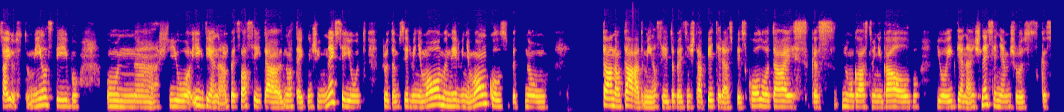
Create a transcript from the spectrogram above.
sajustu mīlestību. Un, jo ikdienā pēc lasītā noteikti viņš viņu nesajūt. Protams, ir viņa moma un ir viņa onkulis, bet nu, tā nav tāda mīlestība. Tāpēc viņš tā pieķerās pie skolotājas, kas noglāst viņa galvu jo ikdienā viņš nesaņem šos, kas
